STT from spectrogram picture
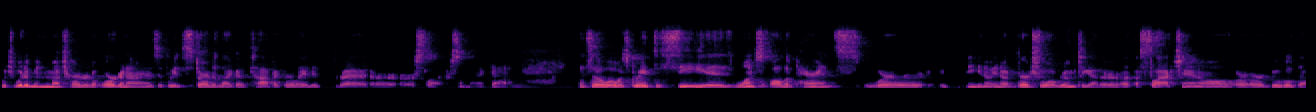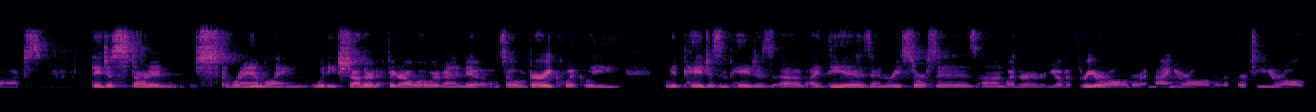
which would have been much harder to organize if we'd started like a topic related thread or, or Slack or something like that. And so what was great to see is once all the parents were, you know, in a virtual room together, a, Slack channel or, or Google Docs, they just started scrambling with each other to figure out what we were going to do. And so very quickly, we had pages and pages of ideas and resources on whether you have a three year old or a nine year old or a 13 year old,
